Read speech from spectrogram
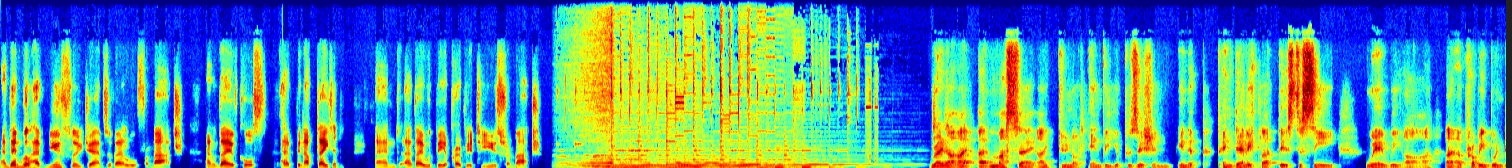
And then we'll have new flu jabs available from March. And they, of course, have been updated and uh, they would be appropriate to use from March. Right. I, I must say, I do not envy your position in a pandemic like this to see where we are. I, I probably wouldn't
